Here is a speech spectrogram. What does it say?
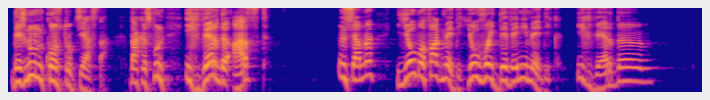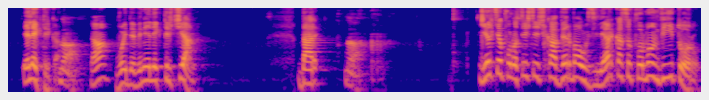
Deci nu în construcția asta. Dacă spun ich werde Arzt, înseamnă eu mă fac medic, eu voi deveni medic. Ich werde electrică. Da. da? Voi deveni electrician. Dar Da. el se folosește și ca verb auxiliar ca să formăm viitorul.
